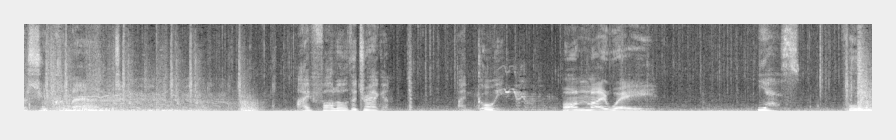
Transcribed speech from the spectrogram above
As you command. I follow the dragon. I'm going. On my way. Yes. Forward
